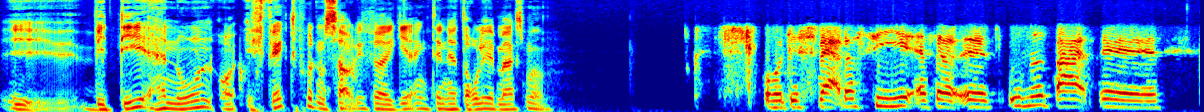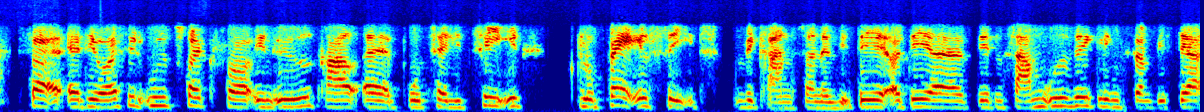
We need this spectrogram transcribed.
Øh, vil det have nogen effekt på den saudiske regering, den her dårlige opmærksomhed? Og det er svært at sige. Altså, øh, umiddelbart øh, så er det jo også et udtryk for en øget grad af brutalitet globalt set ved grænserne. Det, og det er, det er den samme udvikling, som vi ser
